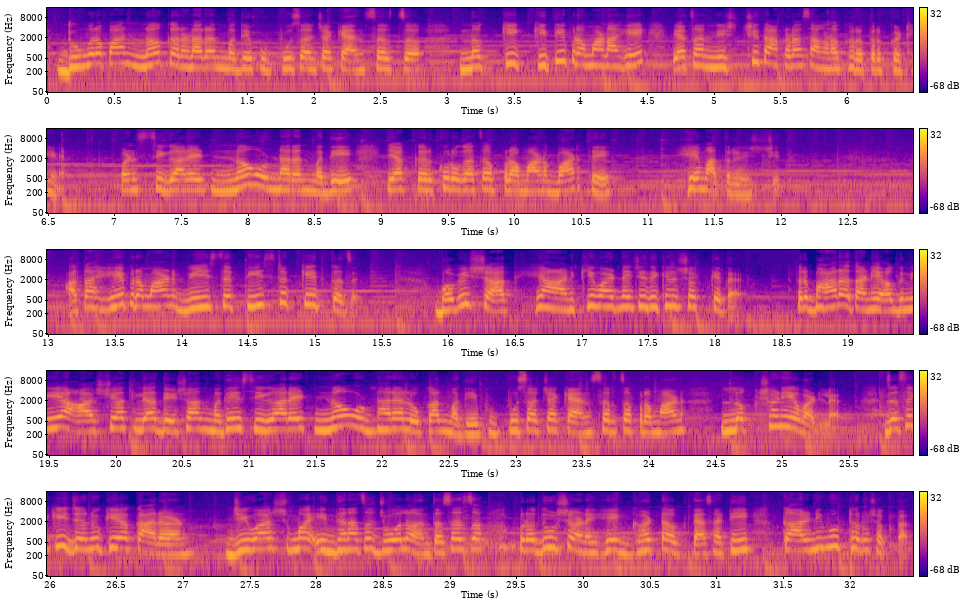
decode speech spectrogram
धूम्रपान न करणाऱ्यांमध्ये फुफ्फुसांच्या कॅन्सरचं नक्की किती प्रमाण आहे याचा निश्चित आकडा सांगणं खरं तर कठीण आहे. पण सिगारेट न ओढणाऱ्यांमध्ये या कर्करोगाचं प्रमाण वाढते हे मात्र निश्चित. आता हे प्रमाण वीस ते तीस टक्के इतकंच आहे. भविष्यात हे आणखी वाढण्याची देखील शक्यता आहे. तर भारत आणि आग्नेय आशियातल्या देशांमध्ये सिगारेट न ओढणाऱ्या लोकांमध्ये फुफ्फुसाच्या कॅन्सरचं प्रमाण लक्षणीय वाढलंय. जसं की जनुकीय कारण जीवाश्म इंधनाचं ज्वलन तसंच प्रदूषण हे घटक त्यासाठी कारणीभूत ठरू शकतात.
